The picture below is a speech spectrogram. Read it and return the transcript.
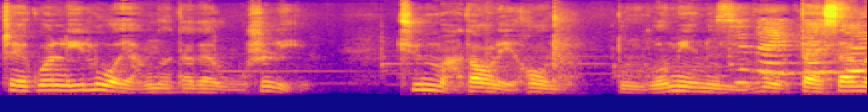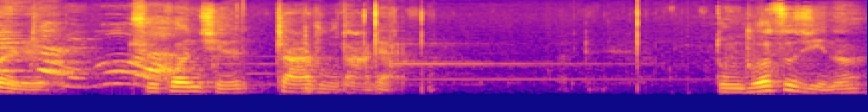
这关离洛阳呢大概五十里。军马到了以后呢，董卓命令吕布带三万人去关前扎住大寨。董卓自己呢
